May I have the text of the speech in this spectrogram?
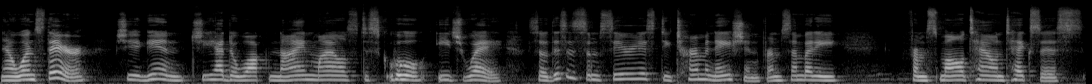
Now, once there, she again she had to walk nine miles to school each way. So this is some serious determination from somebody from small town texas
